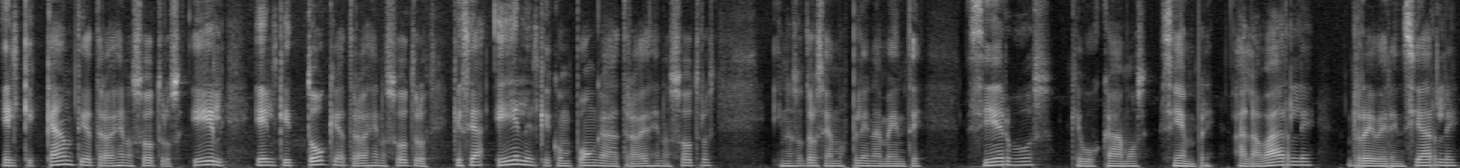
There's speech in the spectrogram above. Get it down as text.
el que cante a través de nosotros, Él el que toque a través de nosotros, que sea Él el que componga a través de nosotros y nosotros seamos plenamente siervos que buscamos siempre alabarle, reverenciarle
